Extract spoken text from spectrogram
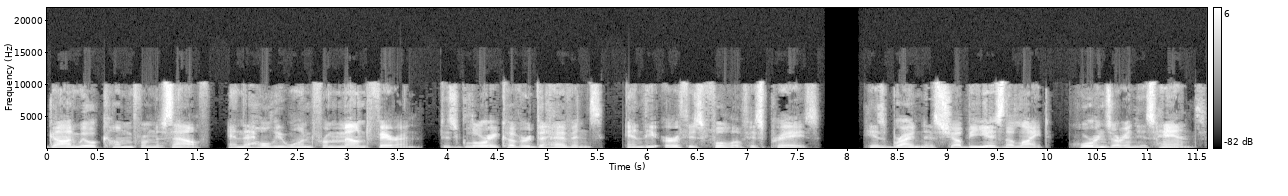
God will come from the south, and the Holy One from Mount Paran, his glory covered the heavens, and the earth is full of his praise. His brightness shall be as the light, horns are in his hands,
